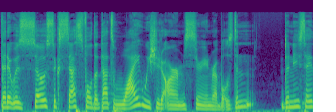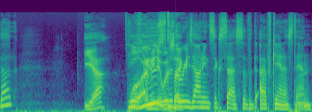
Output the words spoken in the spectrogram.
that it was so successful that that's why we should arm Syrian rebels. Didn't didn't he say that Yeah. he well, used I mean, it was the like resounding success of Afghanistan.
